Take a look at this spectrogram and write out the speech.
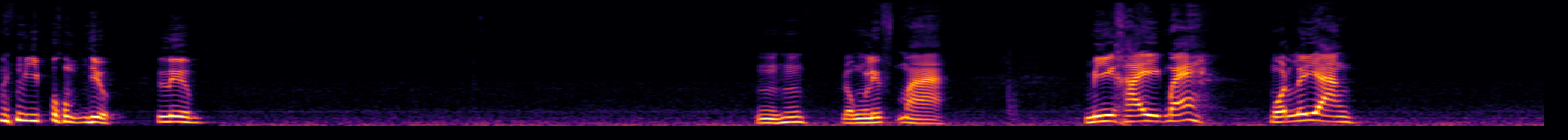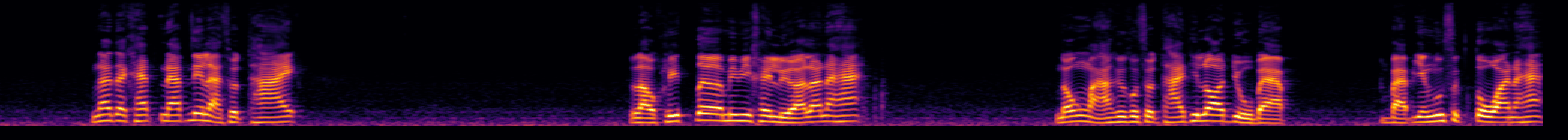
มันมีปุ่มอยู่ ลืม อือฮึลงลิฟต์มา มีใครอีกไหม หมดหรือยัง น่าจะแคทแนปนี่แหละสุดท้าย เหล่าคลิตเตอร์ไม่มีใครเหลือแล้วนะฮะ น้องหมาคือคนสุดท้ายที่รอดอยู่แบบ แบบยังรู้สึกตัวนะฮะ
